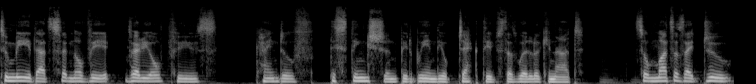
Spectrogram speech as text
to me, that's a very obvious kind of distinction between the objectives that we're looking at. So much as I do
